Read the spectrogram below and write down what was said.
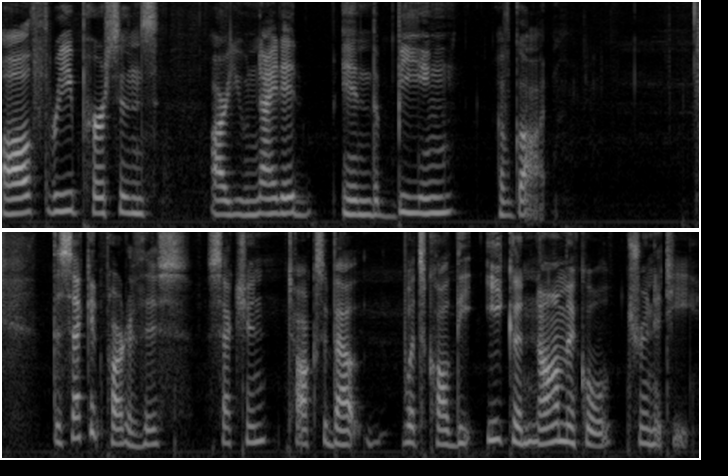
All three persons are united in the being of God. The second part of this section talks about what's called the economical trinity.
